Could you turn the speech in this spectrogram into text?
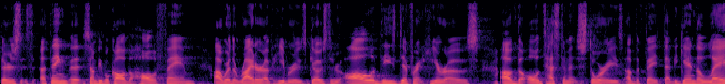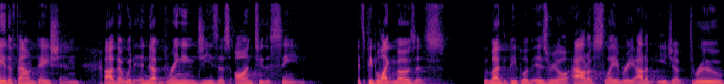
There's a thing that some people call the Hall of Fame, uh, where the writer of Hebrews goes through all of these different heroes of the Old Testament stories of the faith that began to lay the foundation uh, that would end up bringing Jesus onto the scene. It's people like Moses, who led the people of Israel out of slavery, out of Egypt, through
